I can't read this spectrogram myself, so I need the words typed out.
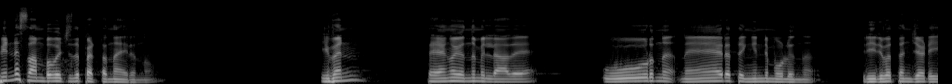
പിന്നെ സംഭവിച്ചത് പെട്ടെന്നായിരുന്നു. ഇവൻ തേങ്ങയൊന്നുമില്ലാതെ ഊർന്ന് നേരെ തെങ്ങിന്റെ മുകളിൽ നിന്ന് ഒരു ഇരുപത്തഞ്ചടി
